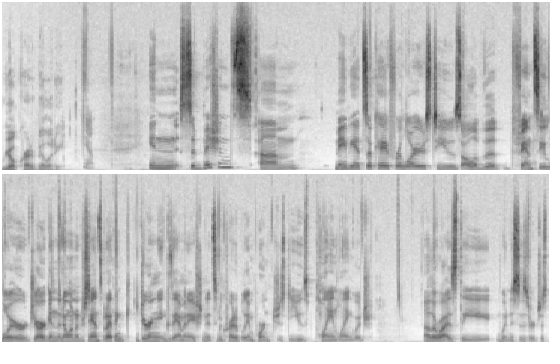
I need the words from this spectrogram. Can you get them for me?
real credibility. Yeah. In submissions, um, maybe it's okay for lawyers to use all of the fancy lawyer jargon that no one understands, but I think during examination it's incredibly important just to use plain language. Otherwise, the witnesses are just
